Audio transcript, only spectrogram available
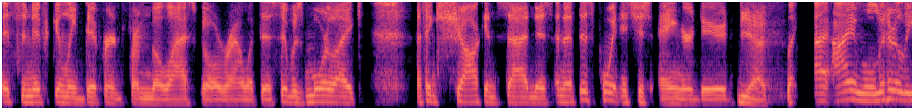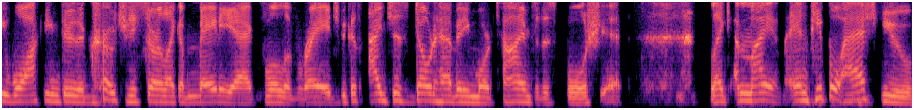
is significantly different from the last go around with this. It was more like, I think, shock and sadness. And at this point, it's just anger, dude. Yeah. Like, I, I am literally walking through the grocery store like a maniac full of rage because I just don't have any more time for this bullshit. Like, my, and people ask you,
